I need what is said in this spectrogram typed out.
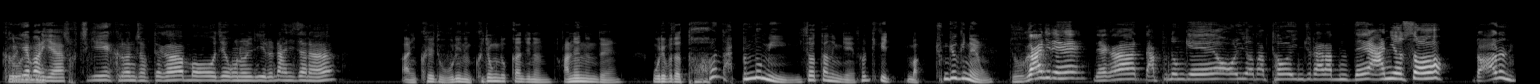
그게 그거를 말이야 솔직히 그런 접대가 뭐 어제 오늘 일은 아니잖아 아니, 그래도 우리는 그 정도까지는 안 했는데, 우리보다 더 나쁜 놈이 있었다는 게 솔직히 막 충격이네요. 누가 아니래 내가 나쁜 놈게 얼리어답터인 줄 알았는데 아니었어 나는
